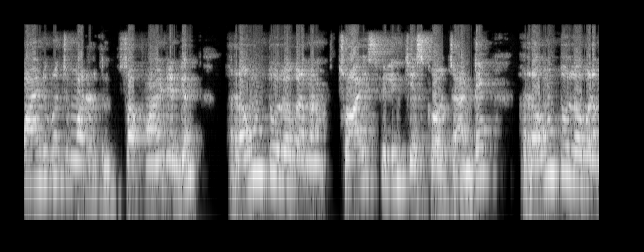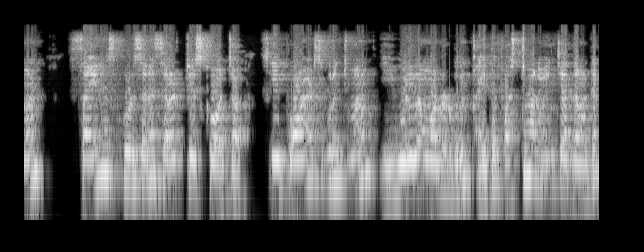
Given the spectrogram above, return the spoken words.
పాయింట్ గురించి మాట్లాడుకుందాం. సో ఆ పాయింట్ ఏంటంటే రౌండ్ టూ లో కూడా మనం చాయిస్ ఫిల్లింగ్ చేసుకోవచ్చా? అంటే రౌండ్ టూ లో కూడా మనం సైనిక్ స్కూల్స్ అనేది సెలెక్ట్ చేసుకోవచ్చా? సో ఈ పాయింట్స్ గురించి మనం ఈ వీడియోలో మాట్లాడుకుందాం. అయితే ఫస్ట్ మనం ఏం చేద్దామంటే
